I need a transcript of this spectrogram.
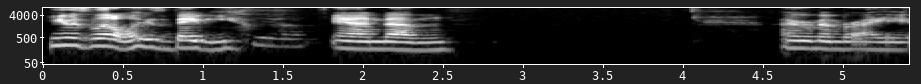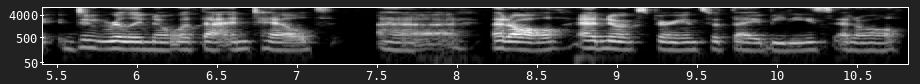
he was little, he was a baby. Yeah. And um, I remember I didn't really know what that entailed uh, at all. I had no experience with diabetes at all.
